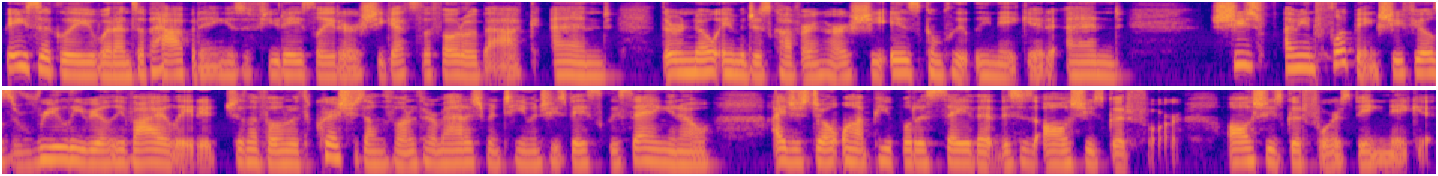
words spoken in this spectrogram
Basically, what ends up happening is a few days later, she gets the photo back and there are no images covering her. She is completely naked. And she's, I mean, flipping. She feels really, really violated. She's on the phone with Kris. She's on the phone with her management team. And she's basically saying, you know, I just don't want people to say that this is all she's good for. All she's good for is being naked.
